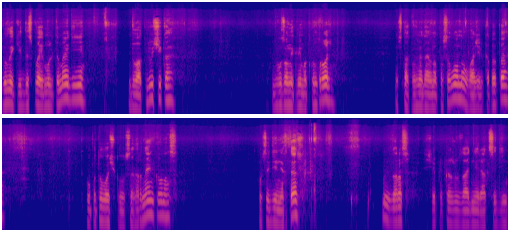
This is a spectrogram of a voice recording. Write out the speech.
великий дисплей мультимедії, два ключика, двозонний клімат-контроль. Ось так виглядає вона по салону, важіль КПП. По потолочку все гарненько у нас. По сидіннях теж. Ну і зараз ще покажу задній ряд сидінь.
